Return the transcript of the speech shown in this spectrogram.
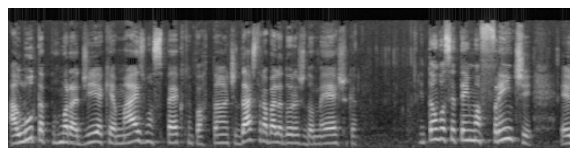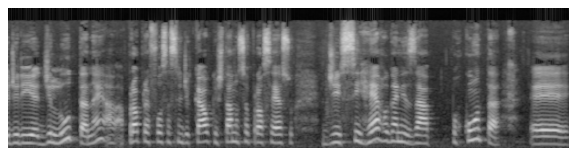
A luta por moradia, que é mais um aspecto importante, das trabalhadoras domésticas. Então você tem uma frente, eu diria, de luta, né? a própria força sindical que está no seu processo de se reorganizar por conta é,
